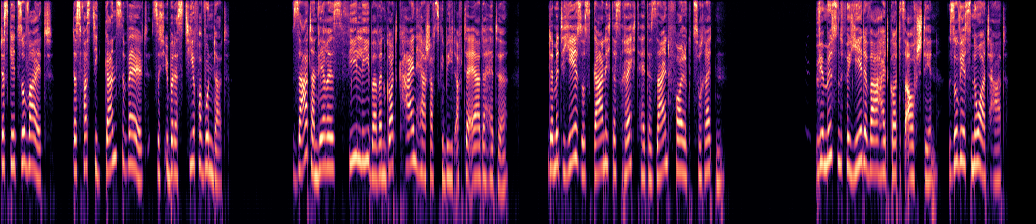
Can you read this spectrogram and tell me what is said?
Das geht so weit, dass fast die ganze Welt sich über das Tier verwundert. Satan wäre es viel lieber, wenn Gott kein Herrschaftsgebiet auf der Erde hätte, damit Jesus gar nicht das Recht hätte, sein Volk zu retten. Wir müssen für jede Wahrheit Gottes aufstehen, so wie es Noah tat,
